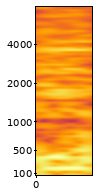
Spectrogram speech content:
All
